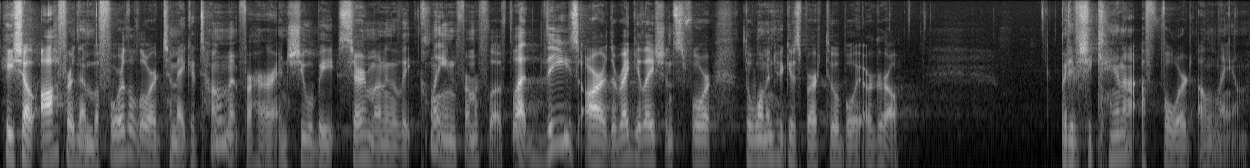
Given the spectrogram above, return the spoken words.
he shall offer them before the Lord to make atonement for her, and she will be ceremonially clean from her flow of blood. These are the regulations for the woman who gives birth to a boy or girl. But if she cannot afford a lamb,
